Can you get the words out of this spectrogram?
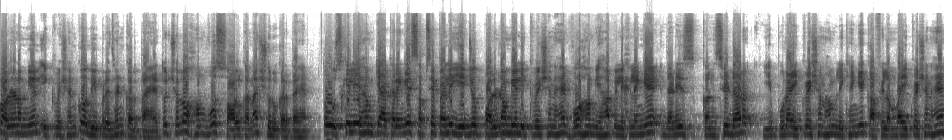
पॉलिनोमियल इक्वेशन को रिप्रेजेंट करता है। तो चलो हम वो सॉल्व करना शुरू करते हैं। तो उसके लिए हम क्या करेंगे, सबसे पहले ये जो पॉलिनोमियल इक्वेशन है, वो हम यहाँ पे लिख लेंगे। दैट इज़ कंसिडर ये पूरा इक्वेशन हम लिखेंगे, काफ़ी लंबा इक्वेशन है।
